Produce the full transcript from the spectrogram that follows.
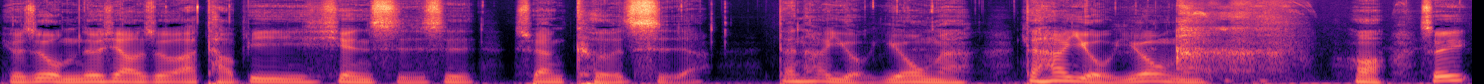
有时候我们都笑说啊，逃避现实是虽然可耻啊，但它有用啊，但它有用啊。哦，所以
